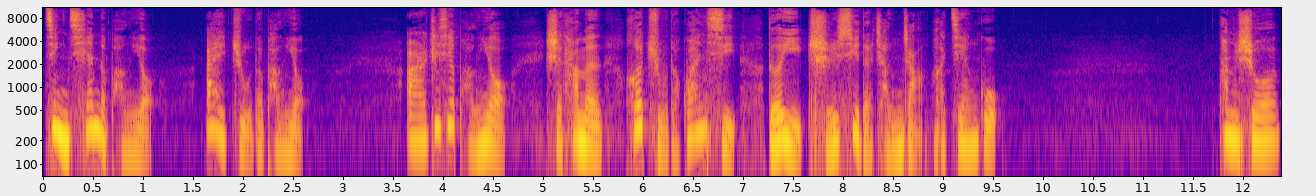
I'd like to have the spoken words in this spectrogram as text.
敬谦的朋友、爱主的朋友，而这些朋友使他们和主的关系。得以持续的成长和坚固。他们说，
